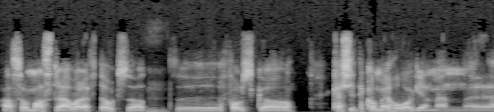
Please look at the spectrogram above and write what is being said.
alltså man strävar efter också att Mm. eh, folk ska kanske inte komma ihåg en men eh,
